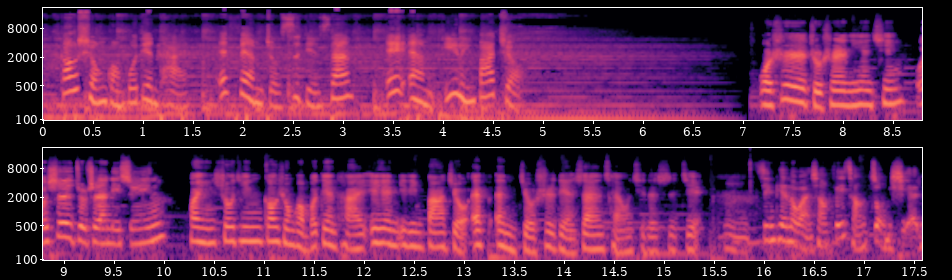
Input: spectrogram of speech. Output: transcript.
——高雄广播电台 FM 九四点三 AM 一零八九。我是主持人林燕青，我是主持人李寻。欢迎收听高雄广播电台 AM 一零八九 FM 九四点三彩虹旗的世界。嗯，今天的晚上非常重咸。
